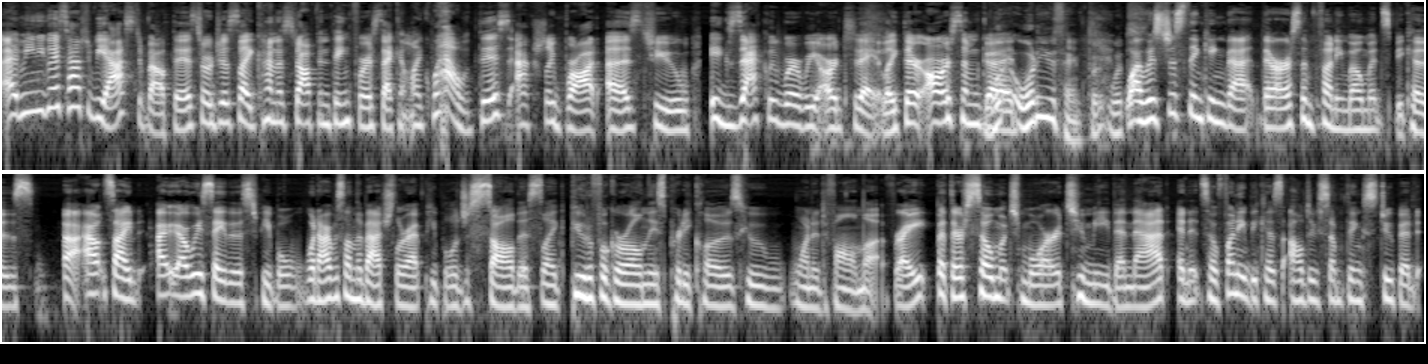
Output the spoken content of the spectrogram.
I mean, you guys have to be asked about this, or just like kind of stop and think for a second. Like, wow, this actually brought us to exactly where we are today. Like, there are some good. What, what do you think? What's- Well, I was just thinking that there are some funny moments because uh, outside, I always say this to people. When I was on The Bachelorette, people just saw this like beautiful girl in these pretty clothes who wanted to fall in love, right? But there's so much more to me than that. And it's so funny because I'll do something stupid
